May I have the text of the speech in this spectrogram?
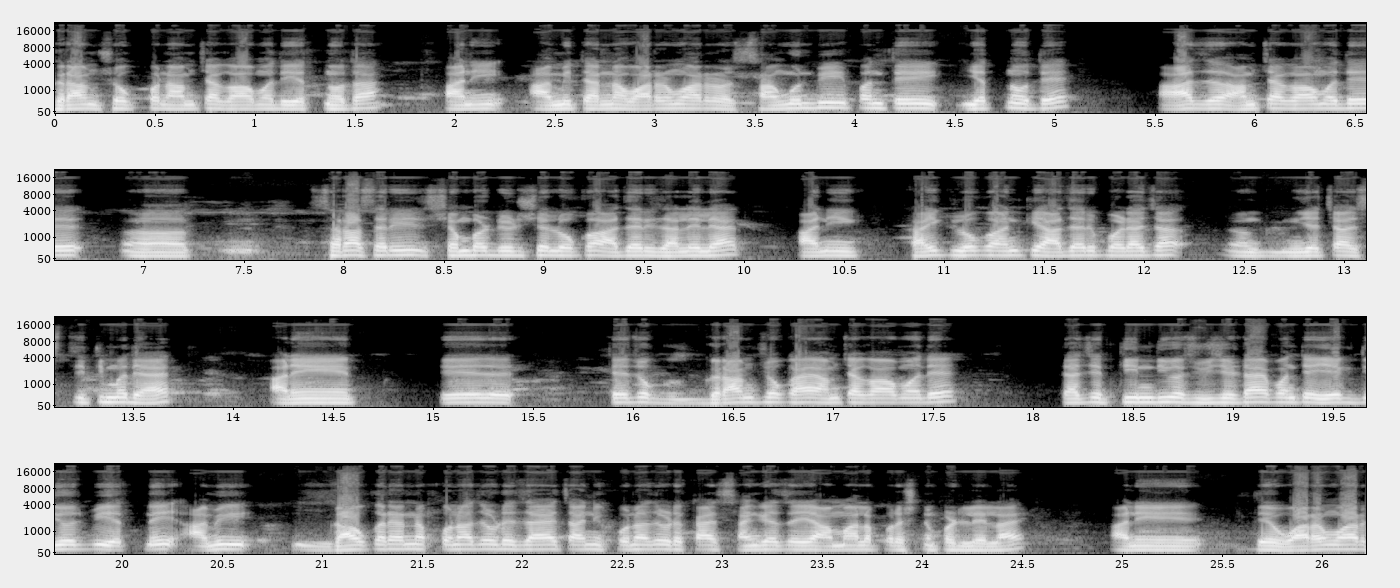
ग्रामशोक पण आमच्या गावामध्ये येत नव्हता. आणि आम्ही त्यांना वारंवार सांगून बी पण ते येत नव्हते. आज आमच्या गावामध्ये सरासरी शंभर दीडशे लोक आजारी झालेले आहेत. आणि काही लोक आणखी आजारी पडायच्या याच्या स्थितीमध्ये आहेत. आणि ते ते जो ग्रामचौक आहे आमच्या गावामध्ये त्याचे तीन दिवस व्हिजिट आहे पण ते एक दिवस बी येत नाही. आम्ही गावकऱ्यांना कोणाजवळ जायचं आणि कोणाजवळ काय सांगायचं हे आम्हाला प्रश्न पडलेला आहे. आणि ते वारंवार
